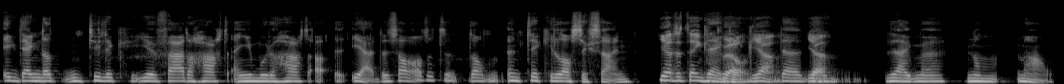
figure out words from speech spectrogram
ik denk dat natuurlijk je vaderhart en je moederhart... eh, Ja, dat zal altijd een, dan een tikje lastig zijn, ja, dat denk, denk ik wel. ik. Ja, Dat, ja. dat lijkt me normaal.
